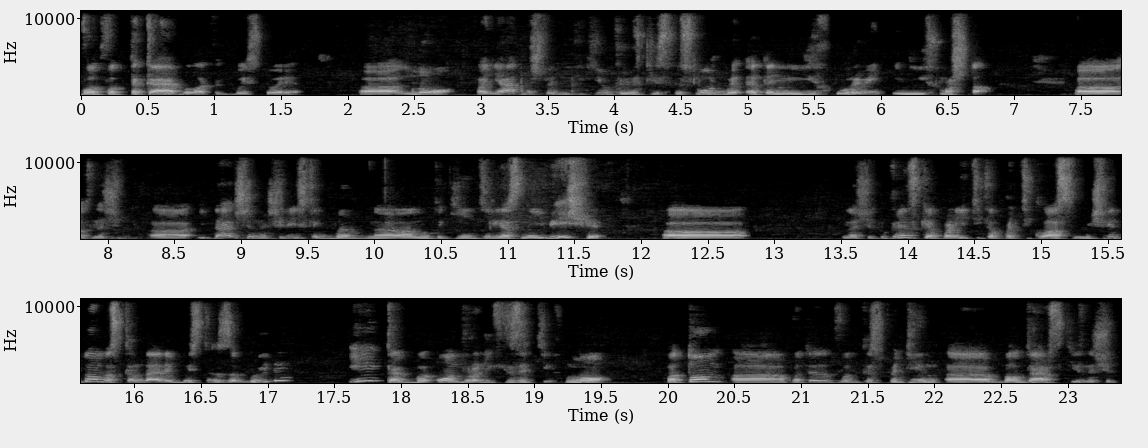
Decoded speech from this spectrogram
вот, вот такая была как бы история. А, но понятно, что никакие украинские спецслужбы это не их уровень и не их масштаб. А, значит, а, и дальше начались как бы ну, такие интересные вещи. Значит, украинская политика потекла своим чередом, о скандале быстро забыли, и как бы он вроде как затих. Но Потом вот этот вот господин болгарский, значит,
